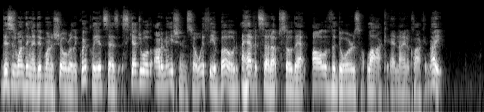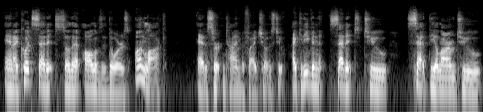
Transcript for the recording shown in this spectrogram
this is one thing I did want to show really quickly. It says scheduled automation. So with the abode, I have it set up so that all of the doors lock at nine o'clock at night. And I could set it so that all of the doors unlock at a certain time if I chose to. I could even set it to set the alarm to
